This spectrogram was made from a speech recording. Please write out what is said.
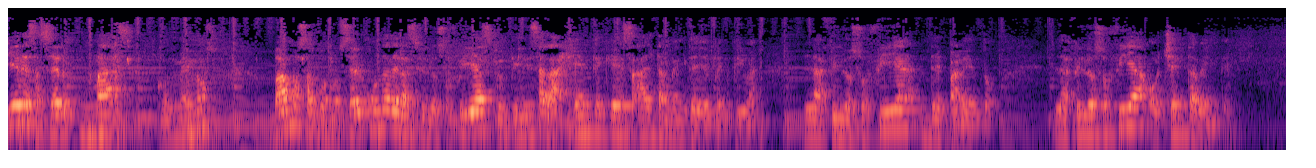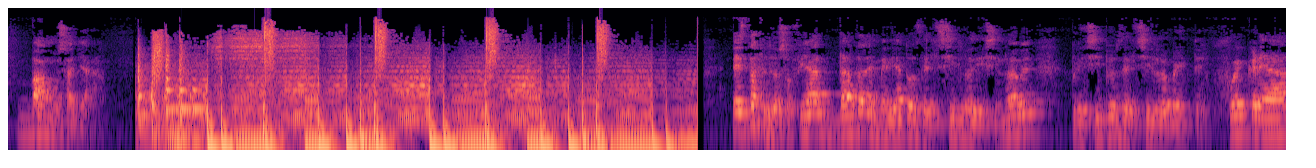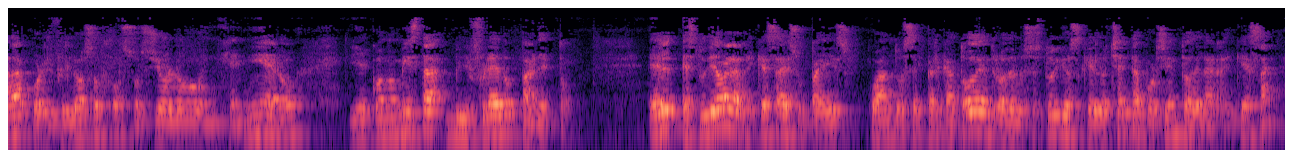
¿Quieres hacer más con menos? Vamos a conocer una de las filosofías que utiliza la gente que es altamente efectiva, la filosofía de Pareto, la filosofía 80-20. Vamos allá. Esta filosofía data de mediados del siglo XIX, principios del siglo XX. Fue creada por el filósofo, sociólogo, ingeniero y economista Wilfredo Pareto. Él estudiaba la riqueza de su país cuando se percató dentro de los estudios que el 80% de la riqueza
